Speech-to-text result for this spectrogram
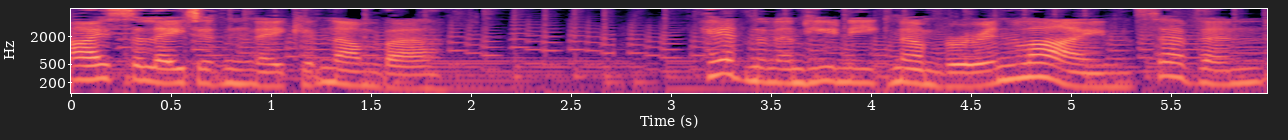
Isolated and naked number hidden and unique number in line 7.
